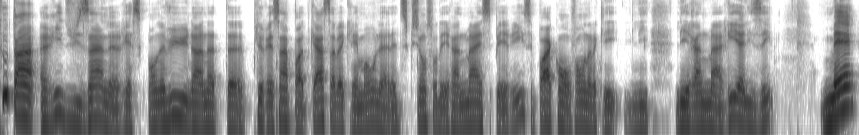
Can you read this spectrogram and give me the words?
tout en réduisant le risque. On a vu dans notre euh, plus récent podcast avec Raymond la, discussion sur les rendements espérés. Ce n'est pas à confondre avec les, les, rendements réalisés. Mais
